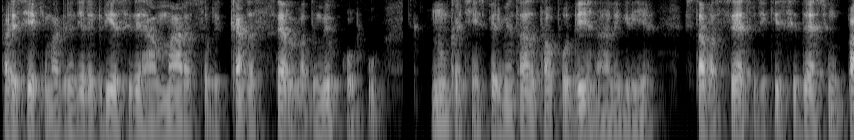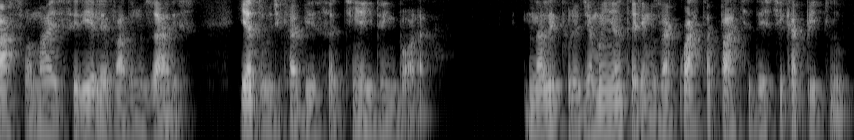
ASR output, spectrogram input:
Parecia que uma grande alegria se derramara sobre cada célula do meu corpo. Nunca tinha experimentado tal poder na alegria. Estava certo de que se desse um passo a mais seria elevado nos ares. E a dor de cabeça tinha ido embora. Na leitura de amanhã teremos a quarta parte deste capítulo.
